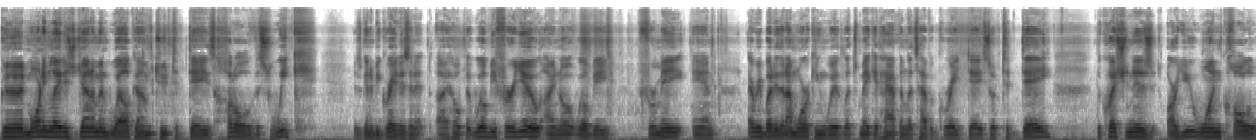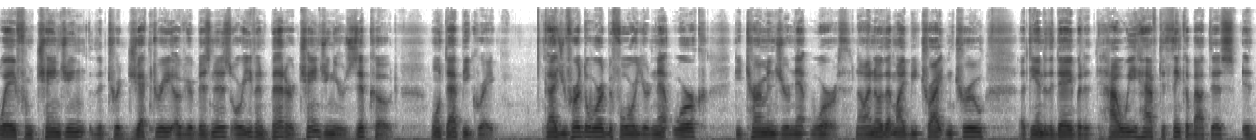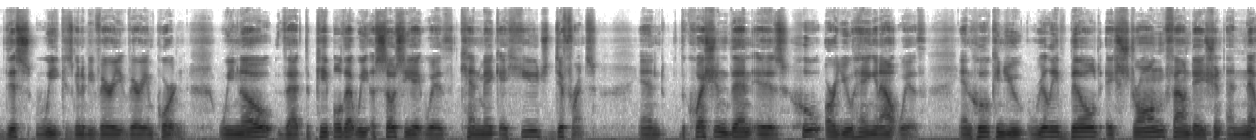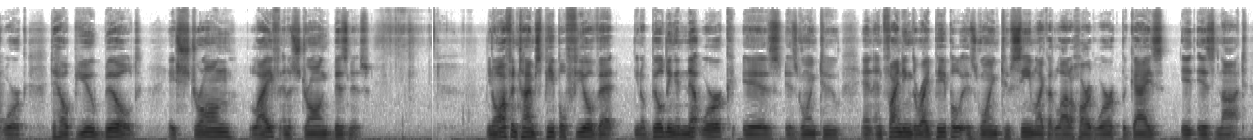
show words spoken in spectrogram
Good morning, ladies and gentlemen. Welcome to today's huddle. This week is going to be great, isn't it? I hope it will be for you. I know it will be for me and everybody that I'm working with. Let's make it happen. Let's have a great day. So, today, the question is Are you one call away from changing the trajectory of your business, or even better, changing your zip code? Won't that be great? Guys, you've heard the word before your network determines your net worth. Now, I know that might be trite and true at the end of the day, but how we have to think about this this week is going to be very, very important. We know that the people that we associate with can make a huge difference. And the question then is who are you hanging out with? And who can you really build a strong foundation and network to help you build a strong life and a strong business. You know, oftentimes people feel that you know building a network is is going to and, and finding the right people is going to seem like a lot of hard work, but guys, it is not.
